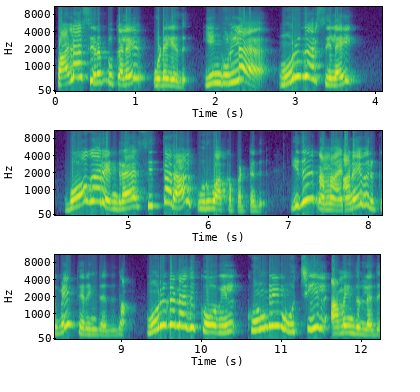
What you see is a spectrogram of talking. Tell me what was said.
பல சிறப்புகளை உடையது. இங்குள்ள முருகர் சிலை போகர் என்ற சித்தரால் உருவாக்கப்பட்டது. இது நம்ம அனைவருக்குமே தெரிந்ததுதான். முருகனது கோவில் குன்றின் உச்சியில் அமைந்துள்ளது.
